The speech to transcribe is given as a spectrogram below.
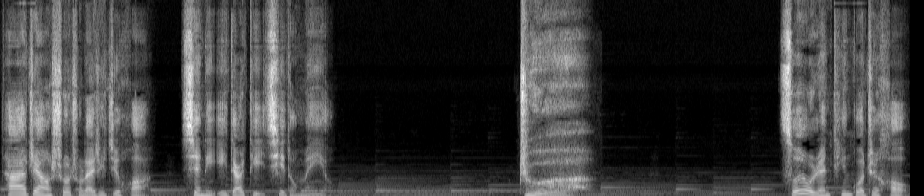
他这样说出来这句话，心里一点底气都没有。这……所有人听过之后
